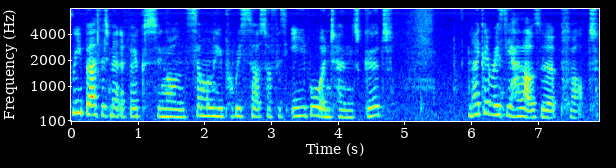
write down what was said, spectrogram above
Rebirth is meant to focusing on someone who probably starts off as evil and turns good. And I couldn't really see how that was a plot.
